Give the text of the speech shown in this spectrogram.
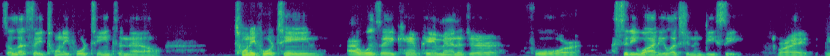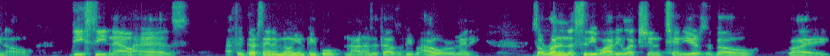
so let's say 2014 to now. 2014, I was a campaign manager for a citywide election in DC, right? You know, DC now has, I think they're saying a million people, 900,000 people, however many. So running a citywide election 10 years ago, like,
